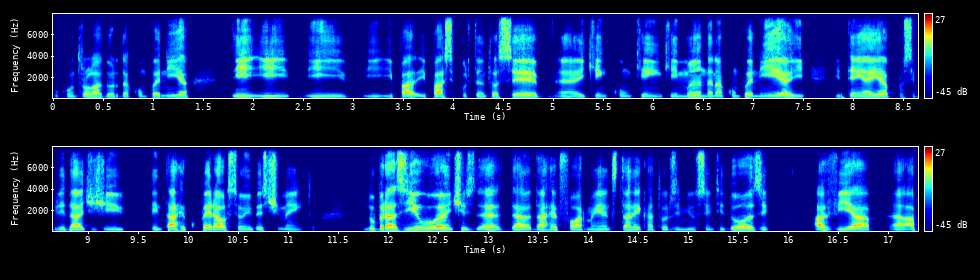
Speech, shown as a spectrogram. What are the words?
o controlador da companhia, e, e, e, e, passe, portanto, a ser é, quem, quem, quem manda na companhia e, e tem aí a possibilidade de tentar recuperar o seu investimento. No Brasil, antes da, da, da reforma e antes da Lei 14.112, havia a,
